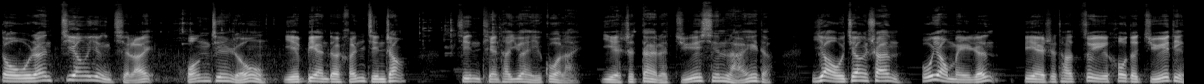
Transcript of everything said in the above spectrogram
陡然僵硬起来。黄金荣也变得很紧张。今天他愿意过来，也是带了决心来的。要江山，不要美人，便是他最后的决定。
